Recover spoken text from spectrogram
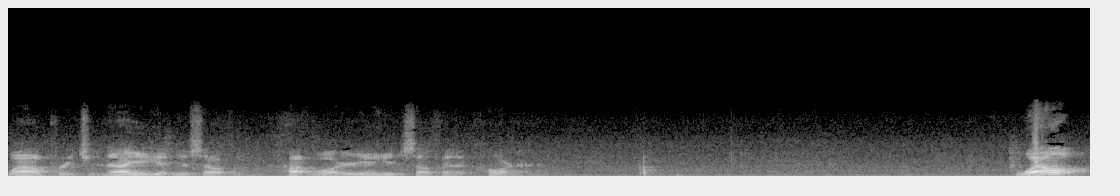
Wow, preacher, now you're getting yourself hot water, you're going to get yourself in a corner. Well,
